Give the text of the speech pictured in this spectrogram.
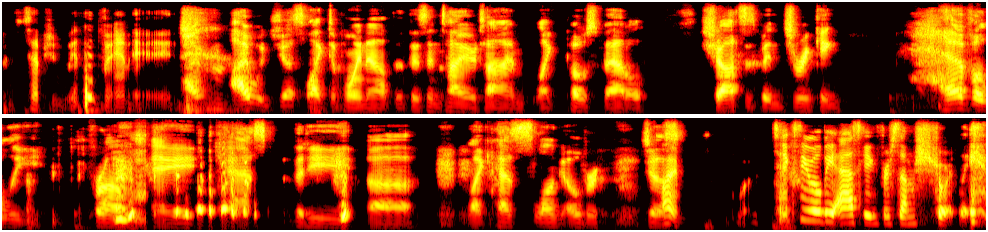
Perception with advantage. I would just like to point out that this entire time, like post battle, Shots has been drinking heavily from a cask that he uh like has slung over just I'm- Tixie will be asking for some shortly.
